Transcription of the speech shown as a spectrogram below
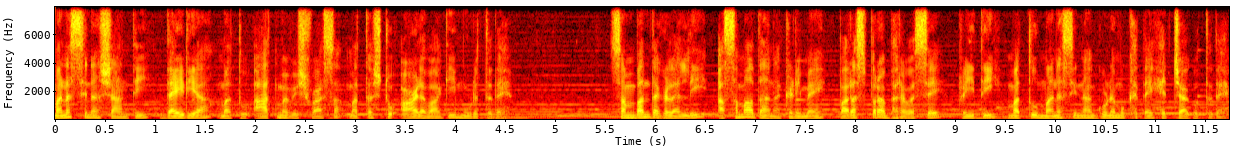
ಮನಸ್ಸಿನ ಶಾಂತಿ, ಧೈರ್ಯ ಮತ್ತು ಆತ್ಮವಿಶ್ವಾಸ ಮತ್ತಷ್ಟು ಆಳವಾಗಿ ಮೂಡುತ್ತದೆ. ಸಂಬಂಧಗಳಲ್ಲಿ ಅಸಮಾಧಾನ ಕಡಿಮೆ, ಪರಸ್ಪರ ಭರವಸೆ, ಪ್ರೀತಿ ಮತ್ತು ಮನಸ್ಸಿನ ಗುಣಮುಖತೆ ಹೆಚ್ಚಾಗುತ್ತದೆ.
